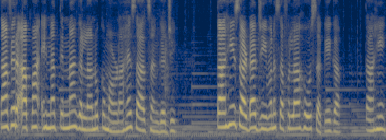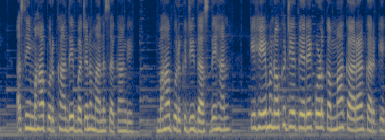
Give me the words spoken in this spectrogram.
ਤਾਂ ਫਿਰ ਆਪਾਂ ਇਹਨਾਂ ਤਿੰਨਾਂ ਗੱਲਾਂ ਨੂੰ ਕਮਾਉਣਾ ਹੈ ਸਾਧ ਸੰਗਤ ਜੀ। ਤਾਂ ਹੀ ਸਾਡਾ ਜੀਵਨ ਸਫਲਾ ਹੋ ਸਕੇਗਾ। ਤਾਂ ਹੀ ਅਸੀਂ ਮਹਾਪੁਰਖਾਂ ਦੇ ਬਚਨ ਮੰਨ ਸਕਾਂਗੇ। ਮਹਾਪੁਰਖ ਜੀ ਦੱਸਦੇ ਹਨ ਕਿ हे ਮਨੁੱਖ, ਜੇ ਤੇਰੇ ਕੋਲ ਕੰਮਾਂ ਕਾਰਾਂ ਕਰਕੇ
